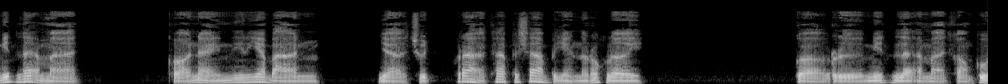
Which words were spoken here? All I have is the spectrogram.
มิตรและอมาตขอนายนิรยาบาล อย่าฉุดกล้าข้าพเจ้าไปยังนรกเลย ก็หรือมิตรและอมาตของผู้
